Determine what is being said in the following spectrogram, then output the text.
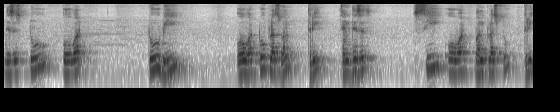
this is 2 over 2b over 2 plus 1 3 and this is c over 1 plus 2 3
